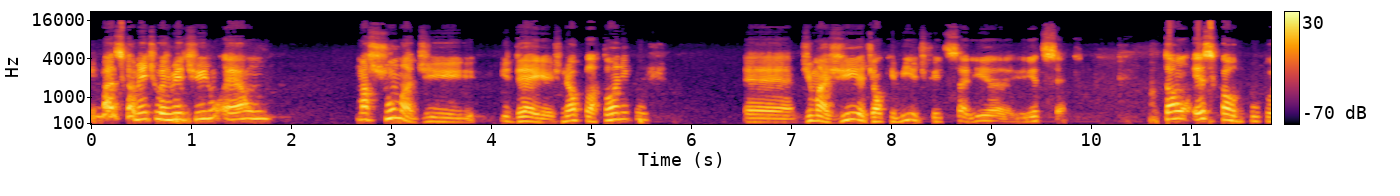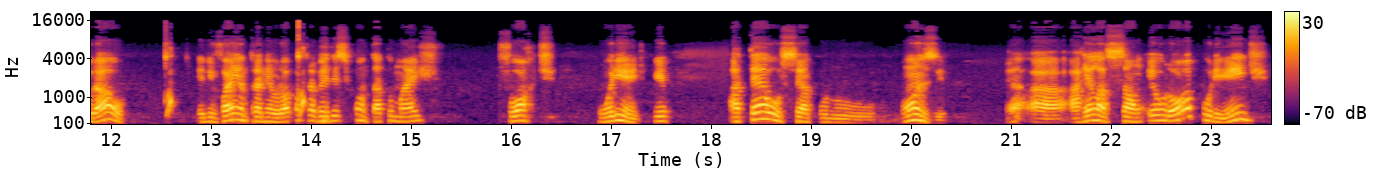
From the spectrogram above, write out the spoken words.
E, basicamente, o hermetismo é um, uma suma de ideias neoplatônicas, é, de magia, de alquimia, de feitiçaria, etc. Então, esse caldo cultural ele vai entrar na Europa através desse contato mais forte com o Oriente, porque até o século XI, é, a, a relação Europa-Oriente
